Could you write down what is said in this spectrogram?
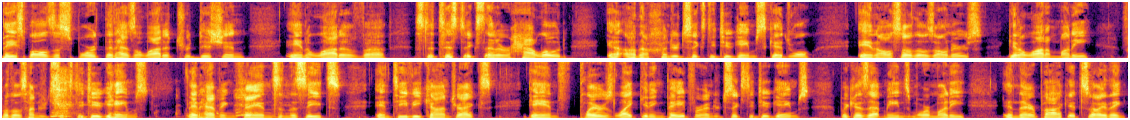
Baseball is a sport that has a lot of tradition and a lot of uh, statistics that are hallowed uh, on a 162 game schedule. And also, those owners get a lot of money for those 162 games and having fans in the seats and TV contracts. And players like getting paid for 162 games because that means more money in their pocket. So I think,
